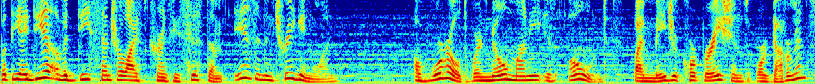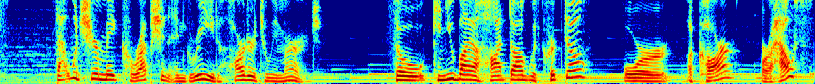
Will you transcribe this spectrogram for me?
But the idea of a decentralized currency system is an intriguing one. A world where no money is owned by major corporations or governments? That would sure make corruption and greed harder to emerge. So can you buy a hot dog with crypto? Or a car? Or a house?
